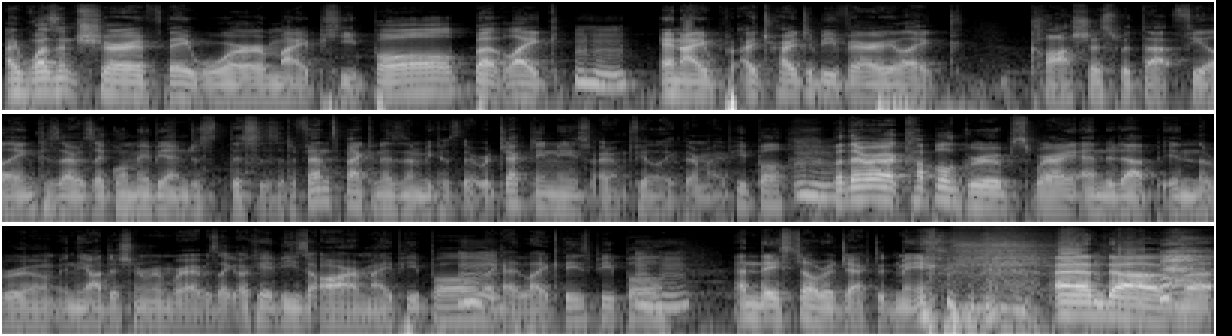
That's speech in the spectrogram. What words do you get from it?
I wasn't sure if they were my people, but like Mm-hmm. and I I tried to be very like cautious with that feeling because I was like, well, maybe I'm just this is a defense mechanism because they're rejecting me, so I don't feel like they're my people. Mm-hmm. But there were a couple groups where I ended up in the room in the audition room where I was like, okay, these are my people. Mm. Like I like these people. Mm-hmm. And they still rejected me. and um,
